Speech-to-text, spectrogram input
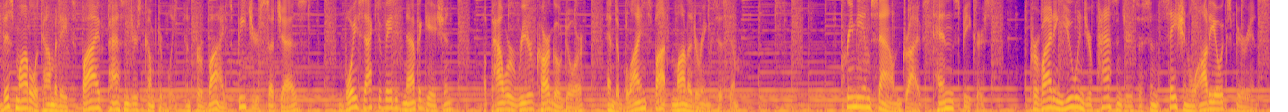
This model accommodates five passengers comfortably and provides features such as voice-activated navigation, a power rear cargo door, and a blind spot monitoring system. Premium sound drives 10 speakers, providing you and your passengers a sensational audio experience.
